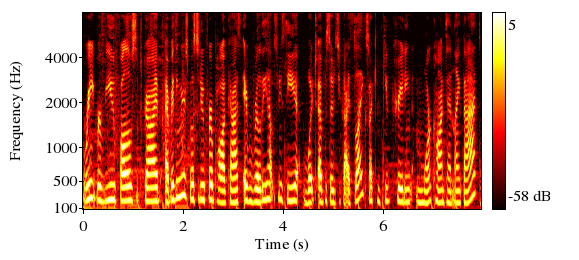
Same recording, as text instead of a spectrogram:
rate, review, follow, subscribe, everything you're supposed to do for a podcast. It really helps me see which episodes you guys like so I can keep creating more content like that.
